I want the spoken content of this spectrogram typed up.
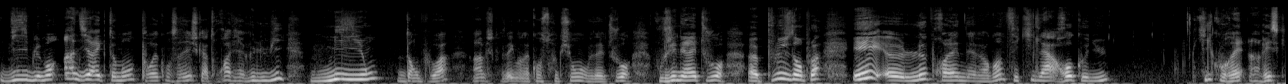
visiblement indirectement pourrait concerner jusqu'à 3,8 millions d'emplois, hein, parce que vous savez que dans la construction, vous avez toujours, vous générez toujours plus d'emplois. Et le problème d'Evergrande, c'est qu'il a reconnu qu'il courait un risque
